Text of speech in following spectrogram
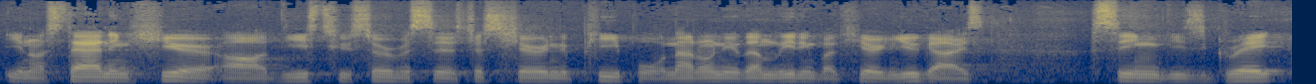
you know, standing here, uh, these two services, just sharing the people, not only them leading, but hearing you guys seeing these great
